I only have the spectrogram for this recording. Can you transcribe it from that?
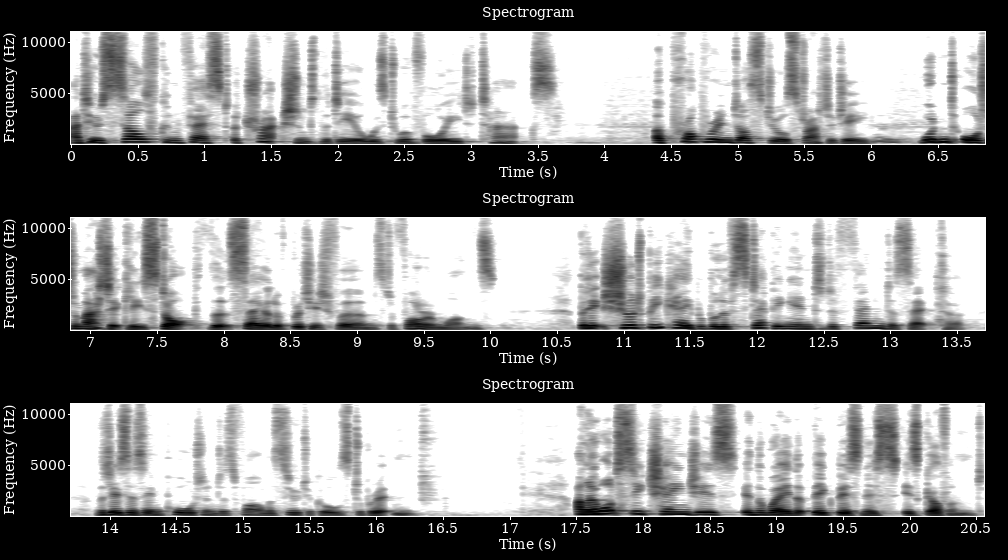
and whose self-confessed attraction to the deal was to avoid tax. A proper industrial strategy wouldn't automatically stop the sale of British firms to foreign ones, but it should be capable of stepping in to defend a sector that is as important as pharmaceuticals to Britain. And I want to see changes in the way that big business is governed.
